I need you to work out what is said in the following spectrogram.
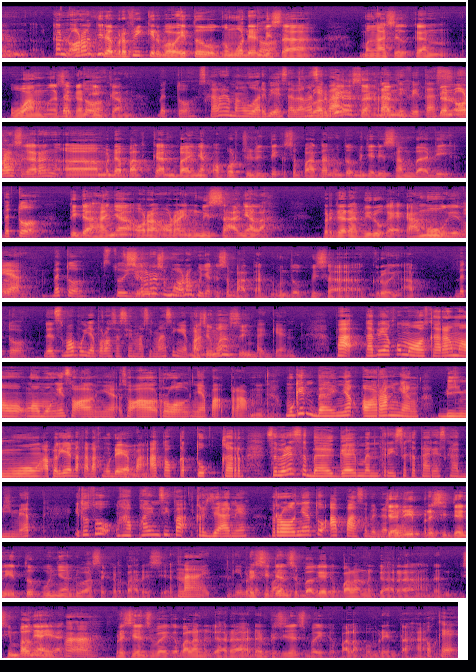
Kan orang tidak berpikir bahwa itu kemudian Betul. bisa menghasilkan uang, menghasilkan Betul. income. Betul. Sekarang emang luar biasa banget Luar sih Pak biasa dan, kreativitas. dan orang sekarang eh, mendapatkan banyak opportunity kesempatan untuk menjadi somebody. Betul. Tidak hanya orang-orang yang misalnya lah berdarah biru kayak kamu gitu. Iya, betul, setuju. Sekarang semua orang punya kesempatan untuk bisa growing up Betul. Dan semua punya prosesnya masing-masing ya, Pak. masing-masing. Again. Pak, tapi aku mau sekarang mau ngomongin soalnya soal role-nya Pak Pram. Mungkin banyak orang yang bingung, apalagi anak-anak muda ya Pak, atau ketuker. Sebenarnya sebagai Menteri Sekretaris Kabinet itu tuh ngapain sih Pak kerjaannya? Role-nya tuh apa sebenarnya? Jadi presiden itu punya dua sekretaris ya. nah, gimana Presiden sebagai kepala negara dan simpelnya ya. Heeh. Presiden sebagai kepala negara dan presiden sebagai kepala pemerintahan. Pak? Oke.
